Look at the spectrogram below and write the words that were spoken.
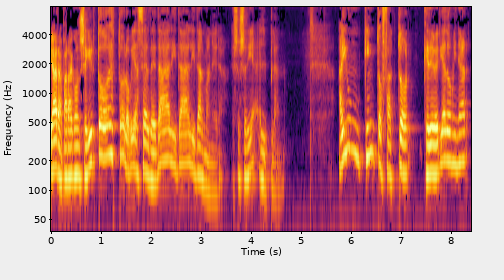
Y ahora, para conseguir todo esto, lo voy a hacer de tal y tal y tal manera. Eso sería el plan. Hay un quinto factor que debería dominar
